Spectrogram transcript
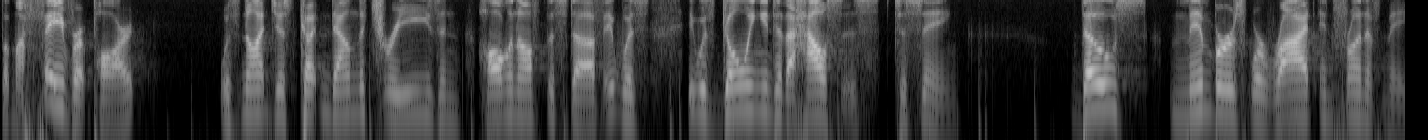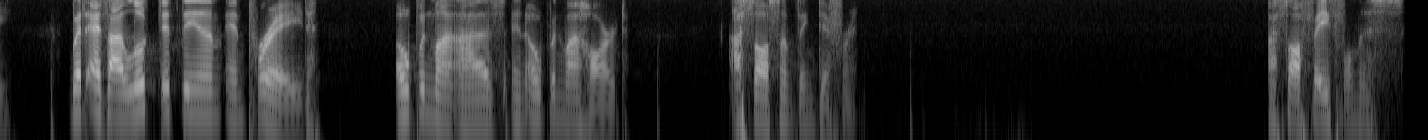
But my favorite part was not just cutting down the trees and hauling off the stuff. It was it was going into the houses to sing. Those members were right in front of me. But as I looked at them and prayed, opened my eyes and opened my heart, I saw something different. I saw faithfulness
